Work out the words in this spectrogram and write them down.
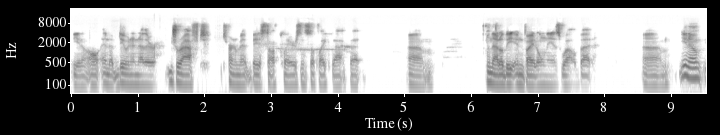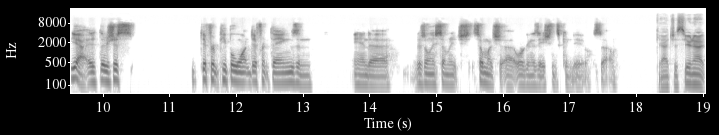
You know, I'll end up doing another draft tournament based off players and stuff like that. But um, and that'll be invite only as well. But um, you know, yeah, it, there's just different people want different things, and and uh, there's only so much so much uh, organizations can do. So, gotcha. So you're not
